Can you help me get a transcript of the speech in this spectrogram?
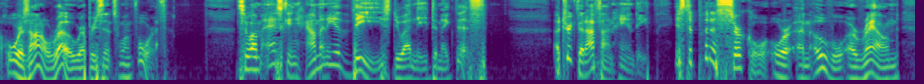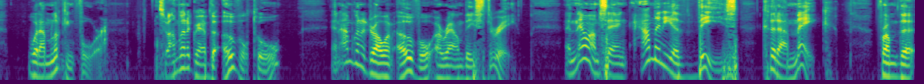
horizontal row represents one fourth. So I'm asking how many of these do I need to make this? A trick that I find handy is to put a circle or an oval around what I'm looking for. So I'm going to grab the oval tool and I'm going to draw an oval around these three. And now I'm saying how many of these could I make from the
